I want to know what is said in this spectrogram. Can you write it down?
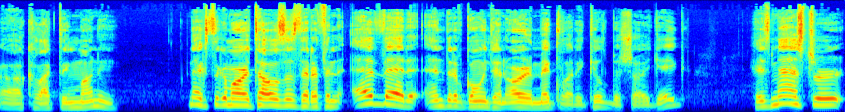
uh, collecting money. Next, the Gemara tells us that if an Eved ended up going to an Uri Miklat, he killed B'shoigeg, his master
